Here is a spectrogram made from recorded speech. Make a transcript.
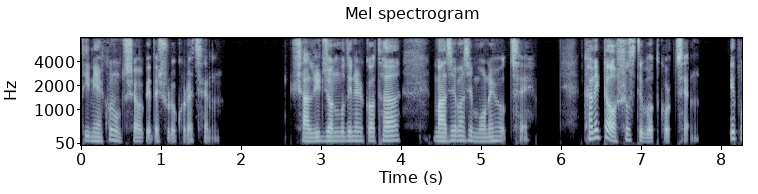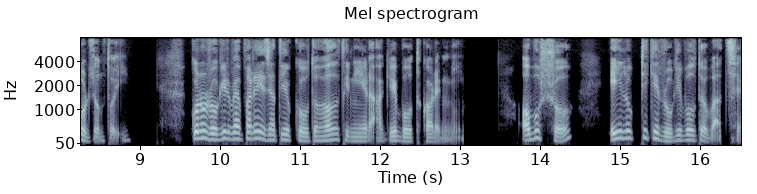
তিনি এখন উৎসাহ পেতে শুরু করেছেন। শালির জন্মদিনের কথা মাঝে মাঝে মনে হচ্ছে। খানিকটা অস্বস্তি বোধ করছেন। এ পর্যন্তই। কোনো রোগীর ব্যাপারে এ জাতীয় কৌতূহল তিনি এর আগে বোধ করেননি। অবশ্য এই লোকটিকে রোগী বলতেও বাচ্ছে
